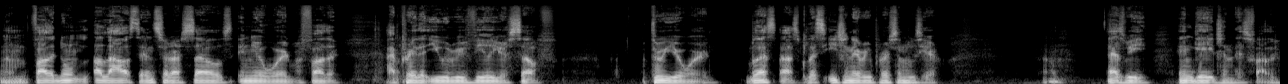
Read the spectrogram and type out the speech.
Um, Father, don't allow us to insert ourselves in your word, but Father, I pray that you would reveal yourself through your word. Bless us, bless each and every person who's here. Um, as we engage in this, Father,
